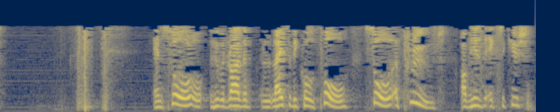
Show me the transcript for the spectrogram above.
And Saul, who would rather later be called Paul, Saul approved of his execution.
